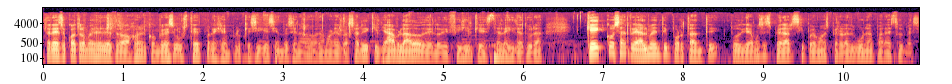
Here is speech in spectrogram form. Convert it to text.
tres o cuatro meses de trabajo en el Congreso? Usted, por ejemplo, que sigue siendo senadora María Rosario y que ya ha hablado de lo difícil que es esta legislatura, ¿qué cosa realmente importante podríamos esperar, si podemos esperar alguna para estos meses?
